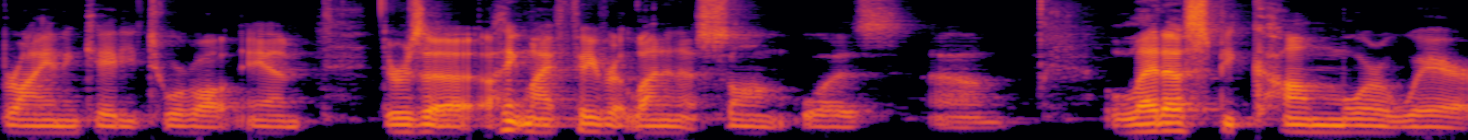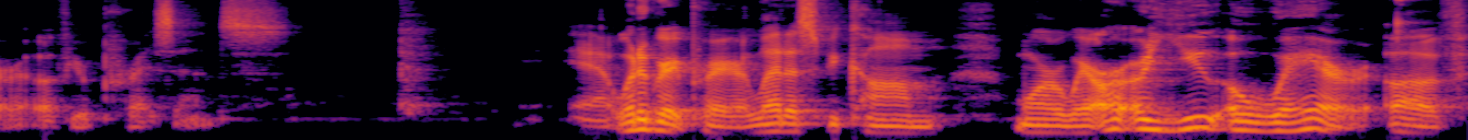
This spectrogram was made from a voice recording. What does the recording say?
Brian and Katie Torwalt. And there was a, I think my favorite line in that song was, um, let us become more aware of your presence. Yeah, what a great prayer. Let us become more aware. Are, are you aware of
